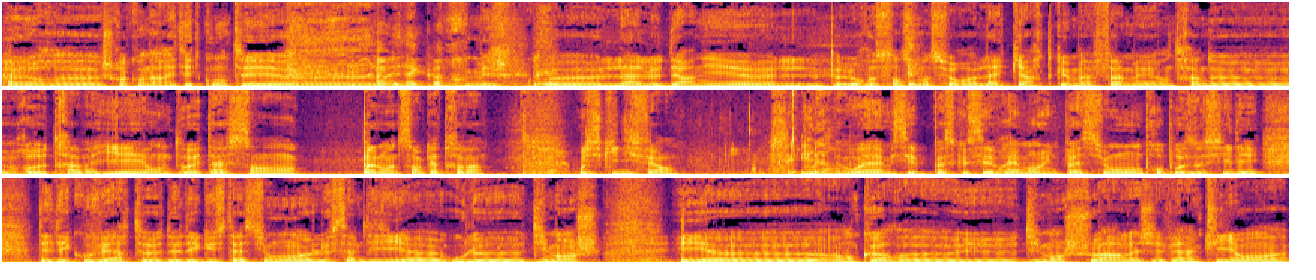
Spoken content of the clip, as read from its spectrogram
Alors euh, je crois qu'on a arrêté de compter euh, Ah oui, d'accord. Mais je- euh, là, le dernier euh, recensement sur la carte que ma femme est en train de retravailler, on doit être à 100, pas loin de 180 whisky différents. C'est Mais- énorme. ouais, mais c'est parce que c'est vraiment une passion. On propose aussi des, des découvertes de dégustation euh, le samedi euh, ou le dimanche. Et euh, encore euh, dimanche soir, là, j'avais un client,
